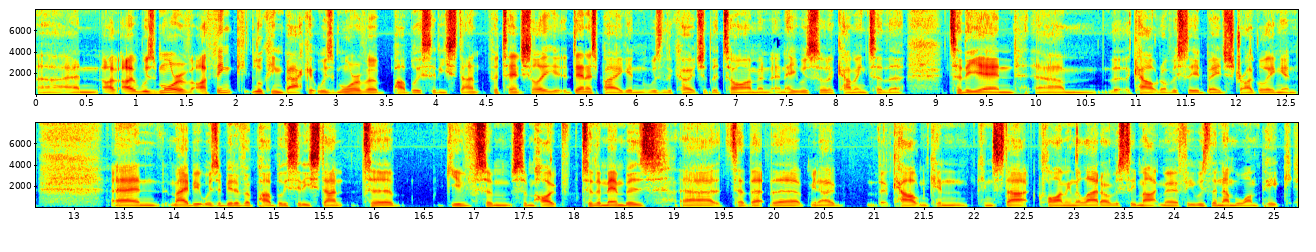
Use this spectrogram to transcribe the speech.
Uh, and I, I, was more of, I think, looking back, it was more of a publicity stunt potentially. Denis Pagan was the coach at the time, and, and he was sort of coming to the to the end. Um, the, the Carlton obviously had been struggling, and and maybe it was a bit of a publicity stunt to give some some hope to the members uh, to that the you know that Carlton can can start climbing the ladder. Obviously, Mark Murphy was the number one pick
